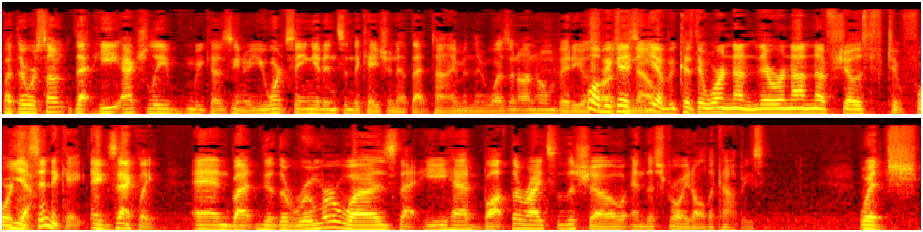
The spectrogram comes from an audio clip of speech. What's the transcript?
But there were some that he actually, because you know you weren't seeing it in syndication at that time, and there wasn't on home video. Well, we because know. yeah, because there weren't none, there were not enough shows to, for Yeah. to syndicate. exactly. And but the, the rumor was that he had bought the rights to the show and destroyed all the copies, which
